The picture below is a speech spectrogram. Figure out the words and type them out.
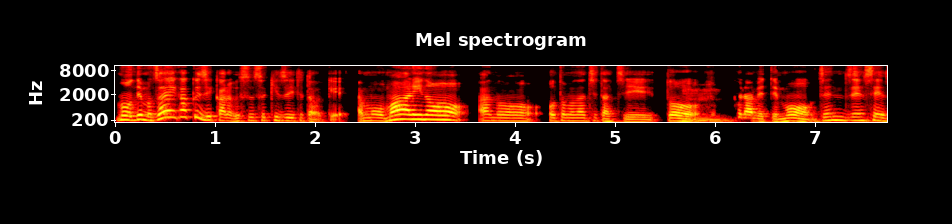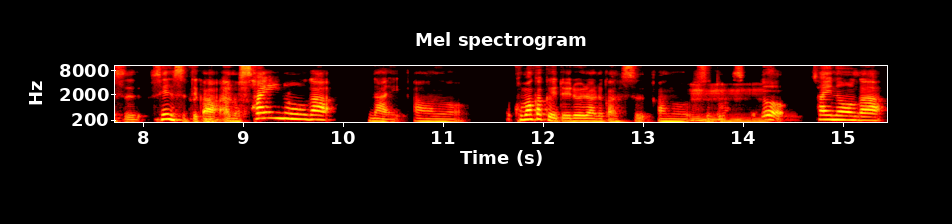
もうでも在学時からうすうす気づいてたわけ。あもう周りのあのお友達たちとうん比べても全然センス、センスっていうか、あの才能がない。あの細かく言うといろいろあるからすあのすっ飛ばすけど、才能が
